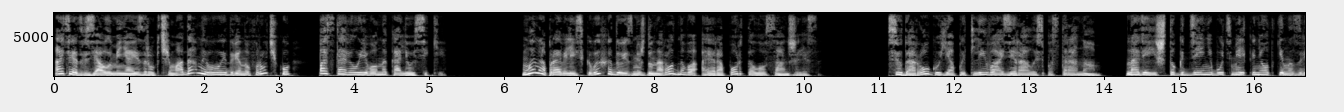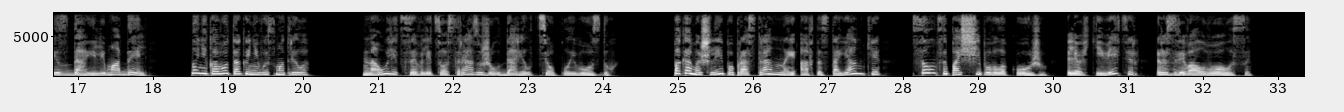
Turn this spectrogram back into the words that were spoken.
Отец взял у меня из рук чемодан и, выдвинув ручку, поставил его на колесики. Мы направились к выходу из международного аэропорта Лос-Анджелеса. Всю дорогу я пытливо озиралась по сторонам, надеясь, что где-нибудь мелькнет кинозвезда или модель, но никого так и не высмотрела. На улице в лицо сразу же ударил теплый воздух. Пока мы шли по пространной автостоянке, солнце пощипывало кожу, легкий ветер развивал волосы.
